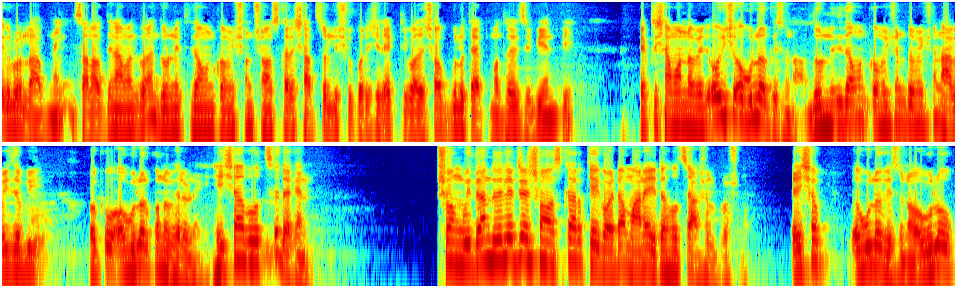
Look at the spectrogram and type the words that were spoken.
এগুলোর লাভ নেই। সালাউদ্দিন আহমেদ বলেন, দুর্নীতি দমন কমিশন সংস্কারের সাতচল্লিশ সুপারিশের একটি বাদে সবগুলোতে একমত হয়েছে বিএনপি একটি সামান্য ওই ওগুলোর কিছু না। দুর্নীতি দমন কমিশন টমিশন, হাবিজাবি ওকে- ওগুলোর কোনো ভ্যালু নেই। হিসাব হচ্ছে, দেখেন, সংবিধান রিলেটেড সংস্কার কে কয়টা মানে এটা হচ্ছে আসল প্রশ্ন। এইসব, ওগুলো কিছু না, ওগুলো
